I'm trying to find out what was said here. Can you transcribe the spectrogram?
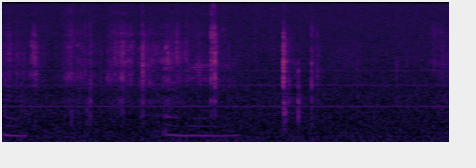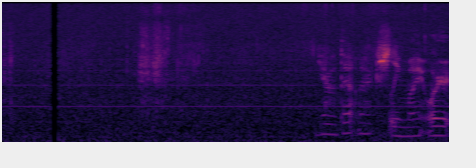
Hmm. And then Yeah, that actually might work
